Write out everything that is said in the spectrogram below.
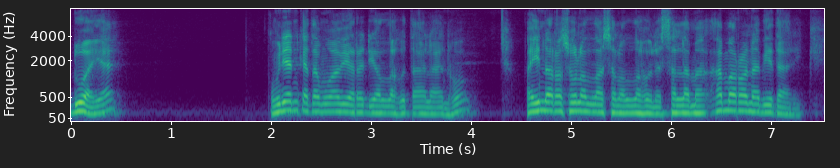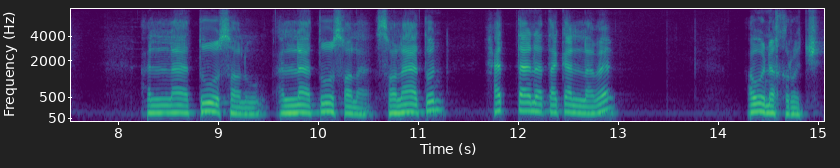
dua ya. Kemudian kata Muawiyah radhiyallahu taala anhu, "Fa inna Rasulullah sallallahu alaihi wasallam amara nabi dzalik." Alla tusalu alla tusala salatun hatta natakallama au nakhruj.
